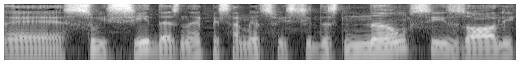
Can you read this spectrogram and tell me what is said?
é, suicidas, né, pensamentos suicidas, não se isole,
